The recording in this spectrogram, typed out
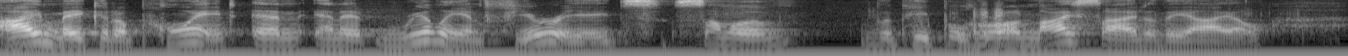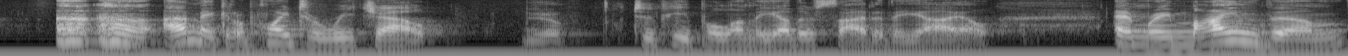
I make it a point, and, and it really infuriates some of the people who are on my side of the aisle. I make it a point to reach out yeah. to people on the other side of the aisle and remind them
